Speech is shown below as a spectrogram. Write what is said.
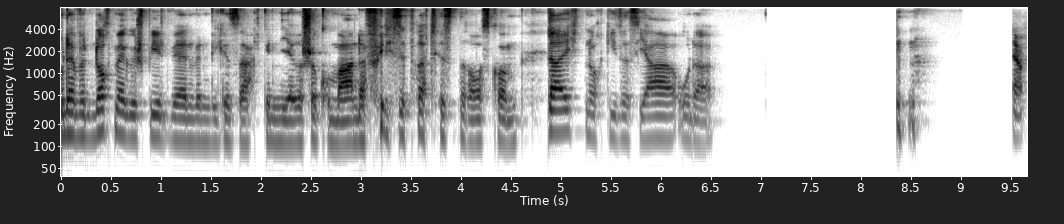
Oder wird noch mehr gespielt werden, wenn, wie gesagt, generische Commander für die Separatisten rauskommen. Vielleicht noch dieses Jahr oder. ja.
